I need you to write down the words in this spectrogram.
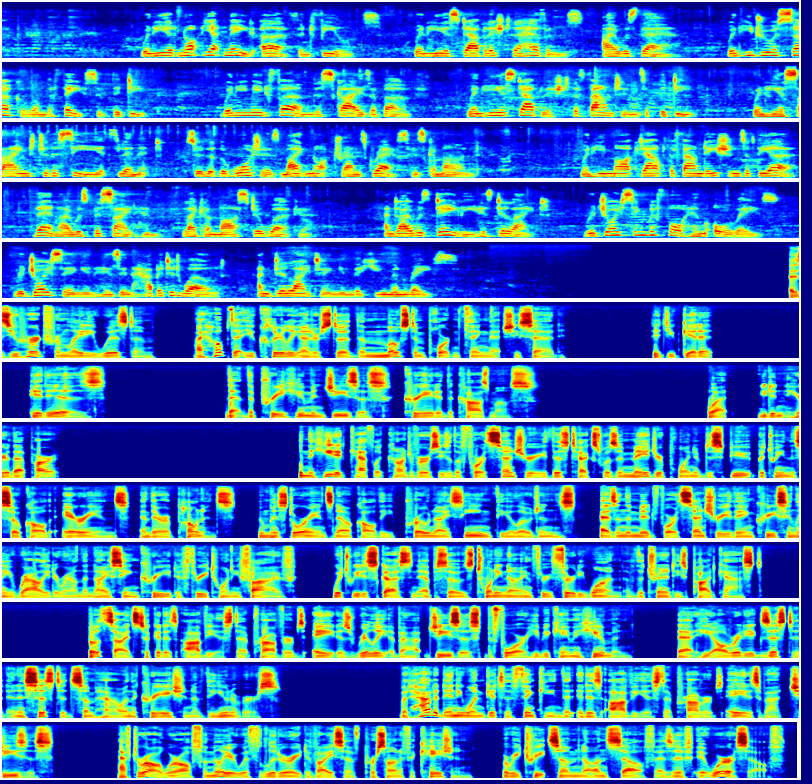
When he had not yet made earth and fields, when he established the heavens, I was there. When he drew a circle on the face of the deep, when he made firm the skies above, when he established the fountains of the deep, when he assigned to the sea its limit, so that the waters might not transgress his command. When he marked out the foundations of the earth, then I was beside him, like a master worker. And I was daily his delight, rejoicing before him always, rejoicing in his inhabited world, and delighting in the human race. As you heard from Lady Wisdom, I hope that you clearly understood the most important thing that she said. Did you get it? It is that the pre human Jesus created the cosmos. What? You didn't hear that part? In the heated Catholic controversies of the fourth century, this text was a major point of dispute between the so called Arians and their opponents, whom historians now call the pro Nicene theologians as in the mid 4th century they increasingly rallied around the Nicene Creed of 325, which we discussed in episodes 29 through 31 of the Trinities podcast. Both sides took it as obvious that Proverbs 8 is really about Jesus before he became a human, that he already existed and assisted somehow in the creation of the universe. But how did anyone get to thinking that it is obvious that Proverbs 8 is about Jesus? After all, we're all familiar with the literary device of personification, where we treat some non self as if it were a self.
